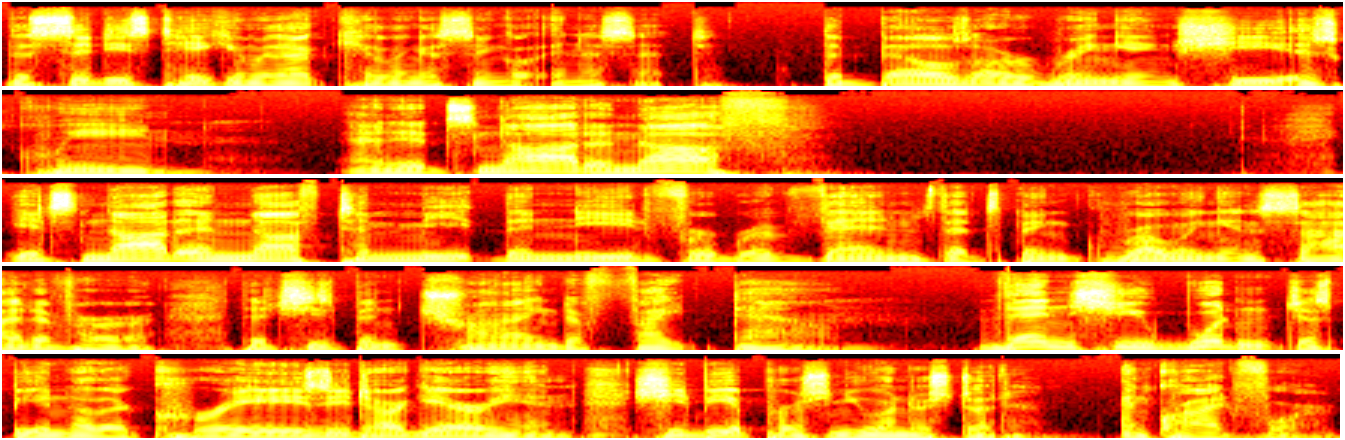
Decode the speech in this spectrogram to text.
the city's taken without killing a single innocent. The bells are ringing. She is queen. And it's not enough. It's not enough to meet the need for revenge that's been growing inside of her, that she's been trying to fight down. Then she wouldn't just be another crazy Targaryen. She'd be a person you understood and cried for,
